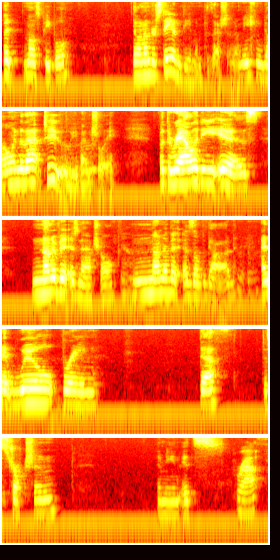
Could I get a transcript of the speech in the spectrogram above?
But most people don't understand demon possession. And we can go into that too mm-hmm. eventually. But the reality is, none of it is natural, none of it is of God. And it will bring death, destruction. I mean, it's Wrath.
